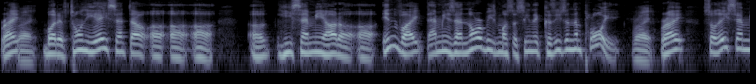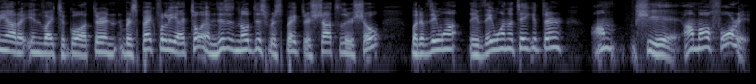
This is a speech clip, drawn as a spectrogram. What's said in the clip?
right? Right. But if Tony A. sent out a a a, a he sent me out a, a invite, that means that Norby's must have seen it because he's an employee, right right? So they sent me out an invite to go out there, and respectfully, I told him this is no disrespect or shot to their show, but if they want if they want to take it there, I'm shit, I'm all for it,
